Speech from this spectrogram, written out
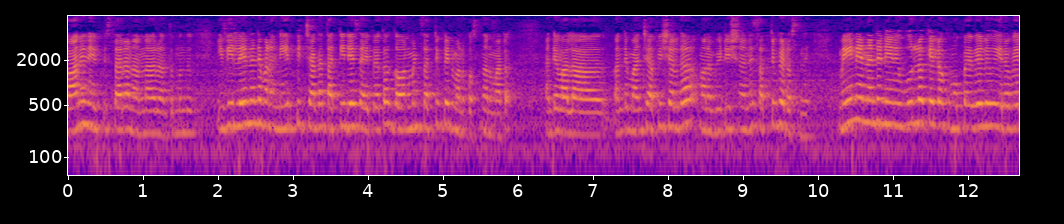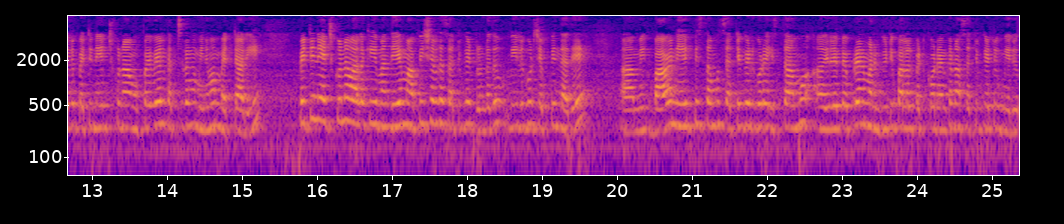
బాగానే నేర్పిస్తారు అని అన్నారు అంతకుముందు. ఇవి వీళ్ళు ఏంటంటే మనకు నేర్పించాక థర్టీ డేస్ అయిపోయాక గవర్నమెంట్ సర్టిఫికేట్ మనకు వస్తుంది అనమాట అంటే వాళ్ళ అంటే మంచి అఫీషియల్గా మన బ్యూటిషియన్ అనే సర్టిఫికేట్ వస్తుంది. మెయిన్ ఏంటంటే నేను ఊర్లోకి వెళ్ళి ఒక ముప్పై వేలు ఇరవై వేలు పెట్టి నేర్చుకున్నా ముప్పై వేలు ఖచ్చితంగా మినిమం పెట్టాలి. పెట్టి నేర్చుకున్న వాళ్ళకి మనది ఏం అఫీషియల్గా సర్టిఫికేట్ ఉండదు. వీళ్ళు కూడా చెప్పింది అదే. మీకు బాగా నేర్పిస్తాము సర్టిఫికేట్ కూడా ఇస్తాము. రేపు ఎప్పుడైనా మనం బ్యూటీ పార్లర్ పెట్టుకోవడానికి నా సర్టిఫికేట్ మీరు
